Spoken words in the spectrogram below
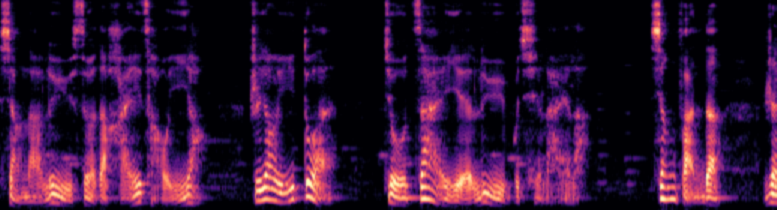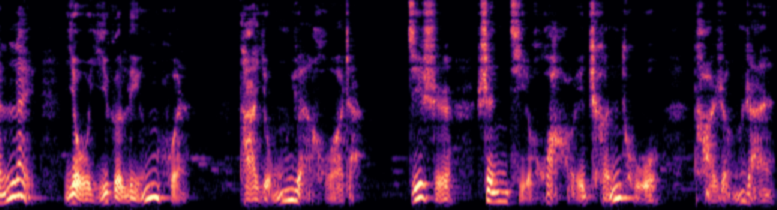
像那绿色的海草一样，只要一断，就再也绿不起来了。相反的，人类有一个灵魂，它永远活着，即使身体化为尘土，它仍然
